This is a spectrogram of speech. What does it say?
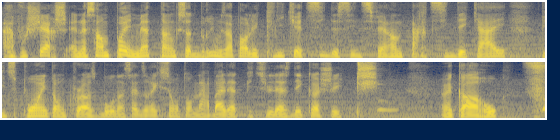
elle vous cherche. Elle ne semble pas émettre tant que ça de bruit, mais à part le cliquetis de ses différentes parties d'écailles. Puis tu pointes ton crossbow dans sa direction, ton arbalète, puis tu laisses décocher un carreau. Fou!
